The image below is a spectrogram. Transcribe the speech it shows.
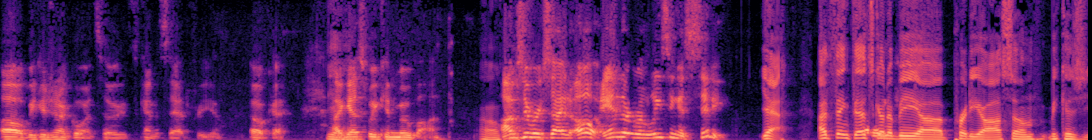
Oh, because you're not going, so it's kind of sad for you. Okay, Yeah. I guess we can move on. Oh, okay. I'm super excited. Oh, and they're releasing a city. Yeah, I think that's going to be uh, pretty awesome because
